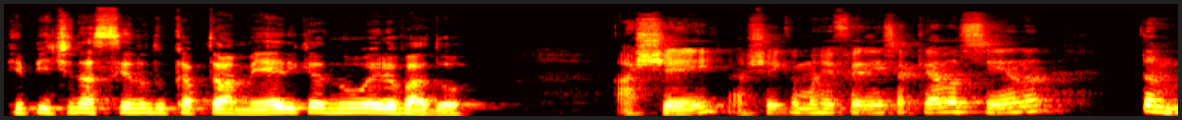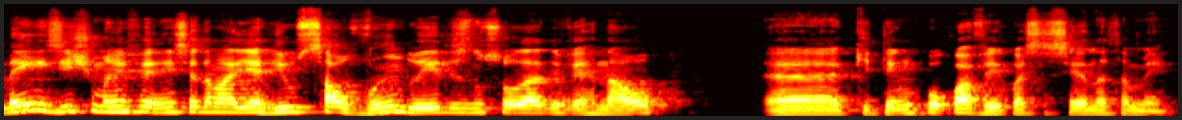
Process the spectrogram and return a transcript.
repetindo a cena do Capitão América no elevador. Achei, achei que é uma referência àquela cena. Também existe uma referência da Maria Hill salvando eles no Soldado Invernal, uh, que tem um pouco a ver com essa cena também.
